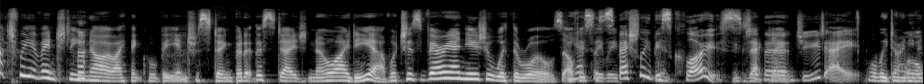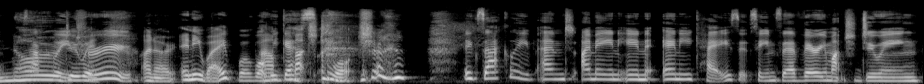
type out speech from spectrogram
much we eventually know, I think, will be interesting. But at this stage, no idea, which is very unusual with the royals. Obviously, yes, especially this close Exactly. to the due date. well, we don't even know, exactly, do we? true. I know. Anyway, Well, what we um, guess. much to watch. Exactly. And I mean, in any case, it seems they're very much doing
